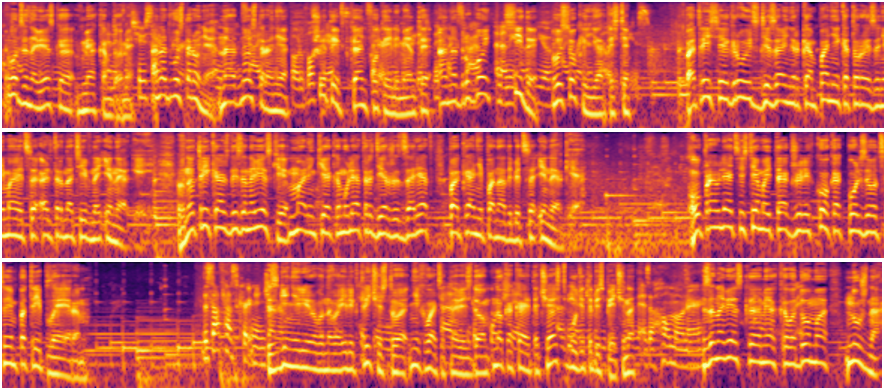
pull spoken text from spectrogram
Вот занавеска в мягком доме. Она двусторонняя. На одной стороне вшитые в ткань фотоэлементы, а на другой — сиды высокой яркости. Патрисия Груиц – дизайнер компании, которая занимается альтернативной энергией. Внутри каждой занавески маленький аккумулятор держит заряд, пока не понадобится энергия. Управлять системой так же легко, как пользоваться MP3-плеером. Сгенерированного электричества не хватит на весь дом, но какая-то часть будет обеспечена. Занавеска мягкого дома нужна.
